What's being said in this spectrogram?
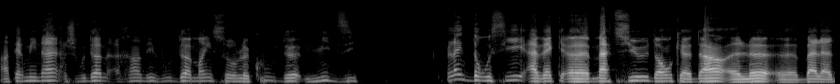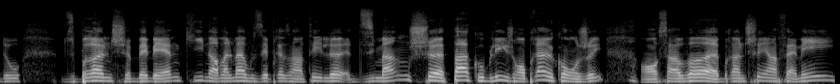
En terminant, je vous donne rendez-vous demain sur le coup de midi plein de dossiers avec euh, Mathieu, donc euh, dans euh, le balado du brunch BBN qui normalement vous est présenté le dimanche. Pâques oblige, on prend un congé, on s'en va bruncher en famille,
